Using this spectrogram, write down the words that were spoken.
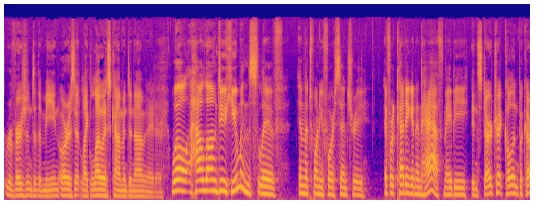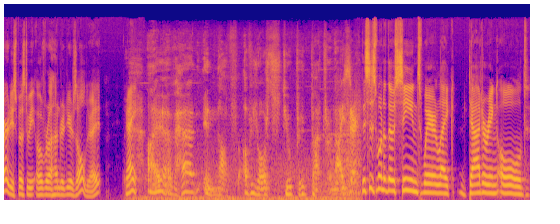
reversion to the mean or is it like lowest common denominator? Well, how long do humans live in the 24th century? If we're cutting it in half, maybe, In Star Trek colon Picard, he's supposed to be over 100 years old, right? right? I have had enough of your stupid patronizing. This is one of those scenes where, like, doddering old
